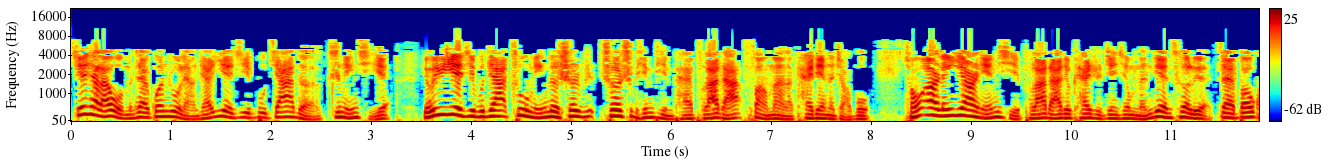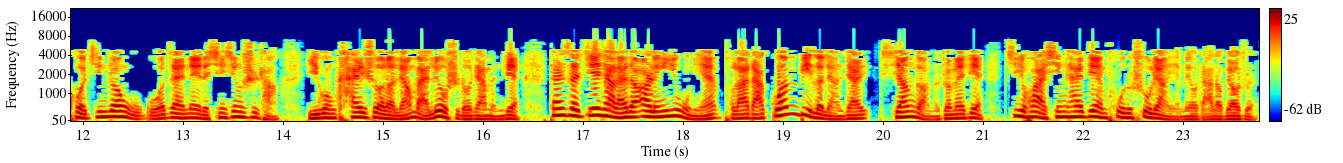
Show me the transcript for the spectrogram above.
接下来我们再关注两家业绩不佳的知名企业。由于业绩不佳，著名的奢奢侈品品牌普拉达放慢了开店的脚步。从二零一二年起，普拉达就开始进行门店策略，在包括金砖五国在内的新兴市场，一共开设了两百六十多家门店。但是在接下来的二零一五年，普拉达关闭了两家香港的专卖店，计划新开店铺的数量也没有达到标准。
